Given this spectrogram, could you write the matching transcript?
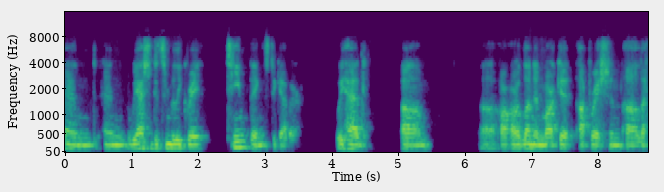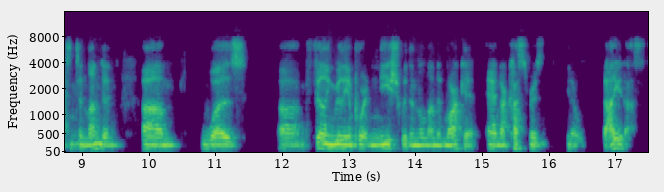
and and we actually did some really great team things together we had um, uh, our, our, london market operation uh, lexington london um, was um, filling really important niche within the london market. And our customers you know valued us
